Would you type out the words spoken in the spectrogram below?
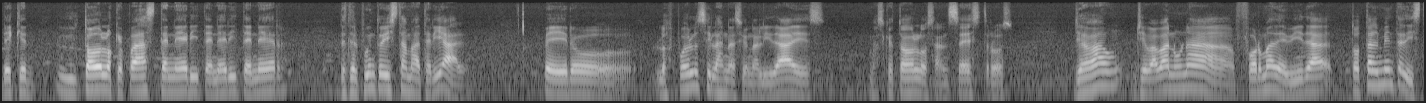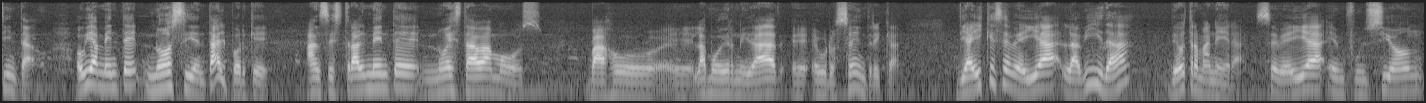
de que todo lo que puedas tener y tener y tener desde el punto de vista material. Pero los pueblos y las nacionalidades, más que todos los ancestros, llevaban, llevaban una forma de vida totalmente distinta. Obviamente no occidental, porque ancestralmente no estábamos bajo eh, la modernidad eh, eurocéntrica. De ahí que se veía la vida de otra manera, se veía en función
